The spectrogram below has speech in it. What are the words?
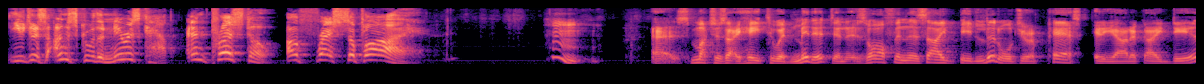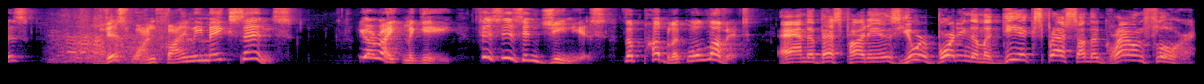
you just unscrew the nearest cap and presto, a fresh supply. Hmm. As much as I hate to admit it, and as often as I've belittled your past idiotic ideas, this one finally makes sense. You're right, McGee. This is ingenious. The public will love it. And the best part is, you're boarding the McGee Express on the ground floor.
